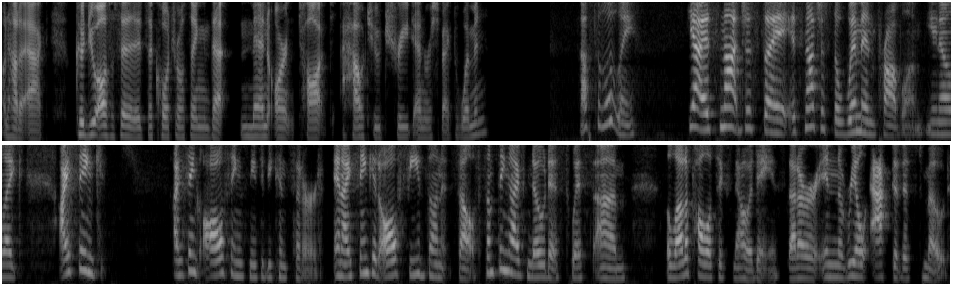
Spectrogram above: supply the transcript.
on how to act. Could you also say that it's a cultural thing that men aren't taught how to treat and respect women? Absolutely. Yeah, it's not just a it's not just a women problem, you know, like I think I think all things need to be considered and I think it all feeds on itself. Something I've noticed with um a lot of politics nowadays that are in a real activist mode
